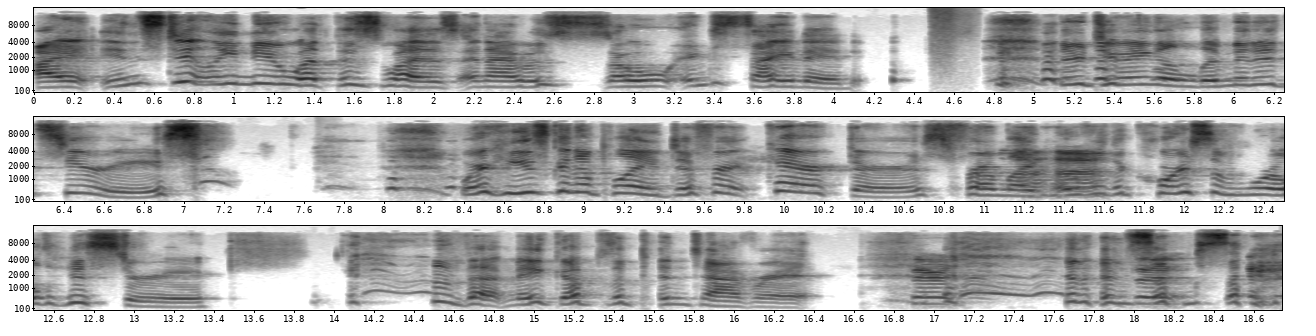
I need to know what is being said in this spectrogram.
I instantly knew what this was and I was so excited. They're doing a limited series where he's going to play different characters from like Uh-huh. over the course of world history that make up the Pentaverate. There, And I'm so the, excited.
